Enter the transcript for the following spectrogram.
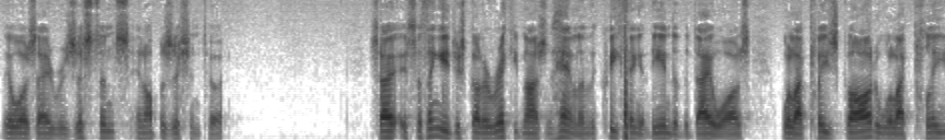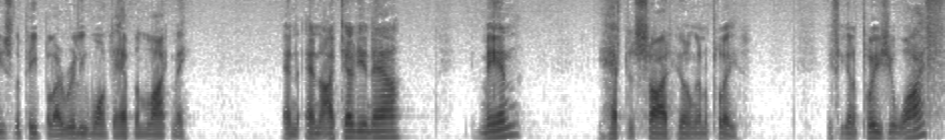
there was a resistance and opposition to it. So it's the thing you just got to recognize and handle. And the key thing at the end of the day was will I please God or will I please the people I really want to have them like me? And, and I tell you now, men, you have to decide who I'm going to please. If you're going to please your wife,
